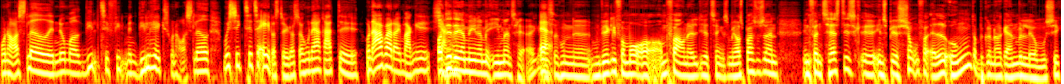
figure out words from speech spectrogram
Hun har også lavet øh, nummeret Vild til filmen Vildheks. Hun har også lavet musik til teaterstykker, så hun er ret... Øh, hun arbejder i mange genrer. Og det er det, jeg mener med enmands her, ikke? Ja. Altså, hun, øh, hun virkelig formår at omfavne alle de her ting, som jeg også bare synes er en, en fantastisk øh, inspiration for alle unge, der begynder at gerne vil lave musik.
